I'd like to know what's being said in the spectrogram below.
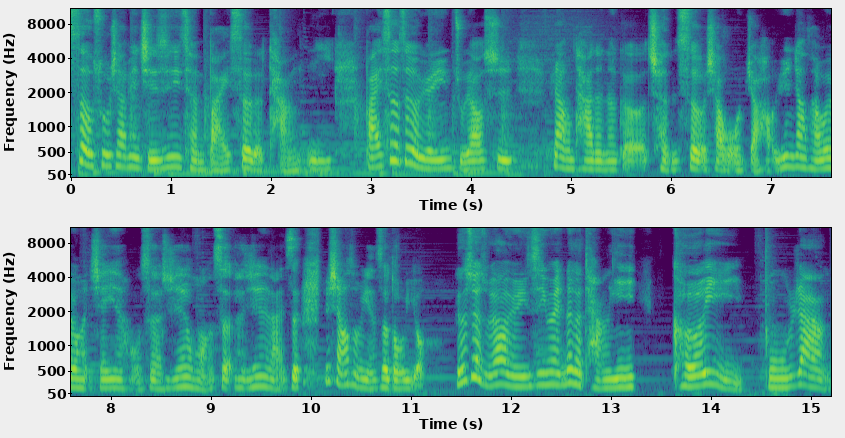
色素下面其实是一层白色的糖衣。白色这个原因主要是让它的那个成色效果会比较好，因为这样才会有很鲜艳的红色、很鲜艳的黄色、很鲜艳的蓝色，就想要什么颜色都有。可是最主要的原因是因为那个糖衣。可以不让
